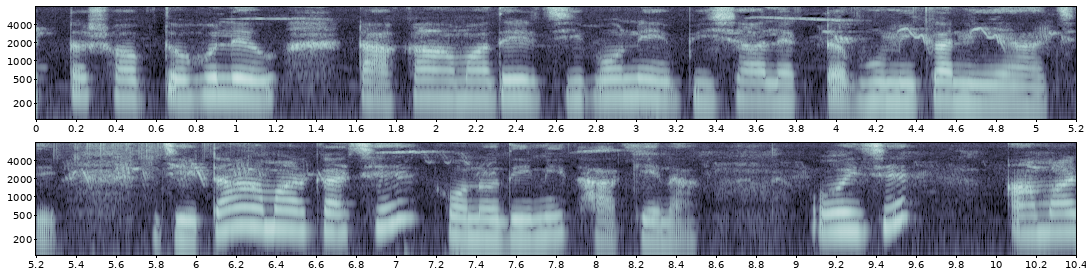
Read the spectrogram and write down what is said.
একটা শব্দ হলেও টাকা আমাদের জীবনে বিশাল একটা ভূমিকা নিয়ে আছে, যেটা আমার কাছে কোনো দিনই থাকে না। ওই যে আমার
